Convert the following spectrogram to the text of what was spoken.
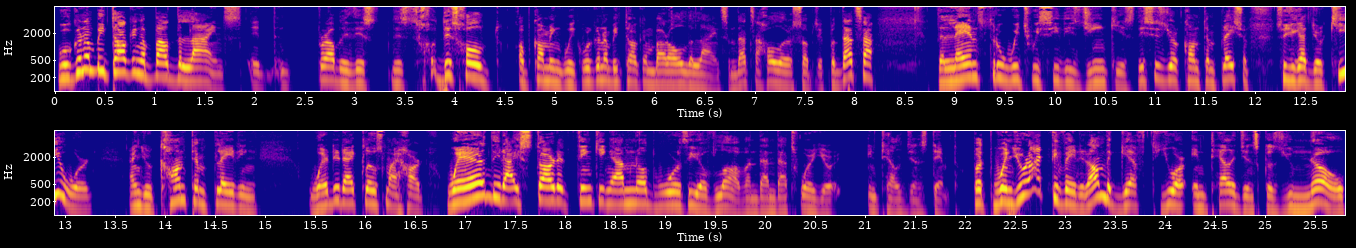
We're going to be talking about the lines. It, probably this this this whole upcoming week we're going to be talking about all the lines and that's a whole other subject but that's a the lens through which we see these gene keys this is your contemplation so you got your keyword and you're contemplating where did i close my heart where did i started thinking i'm not worthy of love and then that's where you're intelligence dimmed. But when you're activated on the gift, you are intelligence because you know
